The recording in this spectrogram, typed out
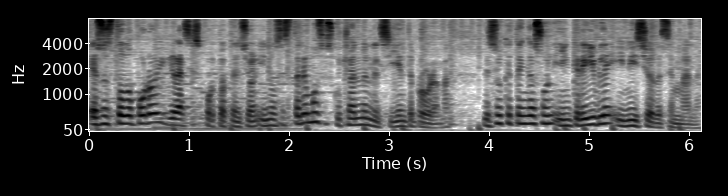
Eso es todo por hoy, gracias por tu atención y nos estaremos escuchando en el siguiente programa. Deseo que tengas un increíble inicio de semana.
